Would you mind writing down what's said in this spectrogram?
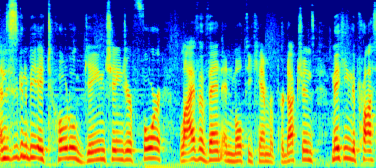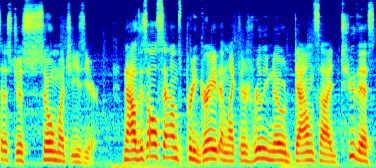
And this is gonna be a total game changer for live event and multi-camera productions, making the process just so much easier. Now, this all sounds pretty great and like there's really no downside to this,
